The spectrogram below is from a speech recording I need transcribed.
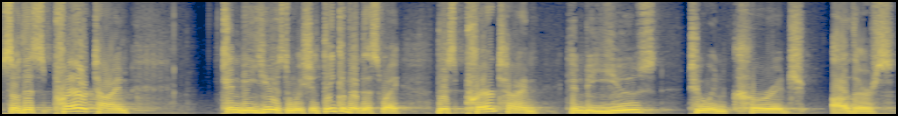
So this prayer time can be used, and we should think of it this way this prayer time can be used to encourage others.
